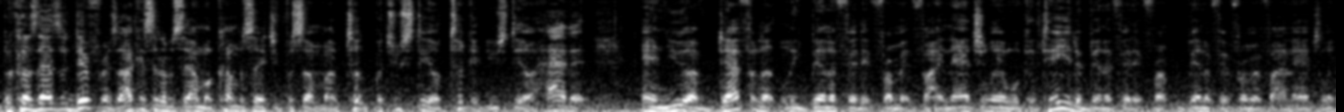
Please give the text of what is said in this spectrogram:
because there's a difference. I can sit up and say, I'm gonna compensate you for something I took, but you still took it, you still had it, and you have definitely benefited from it financially and will continue to benefit it from benefit from it financially.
